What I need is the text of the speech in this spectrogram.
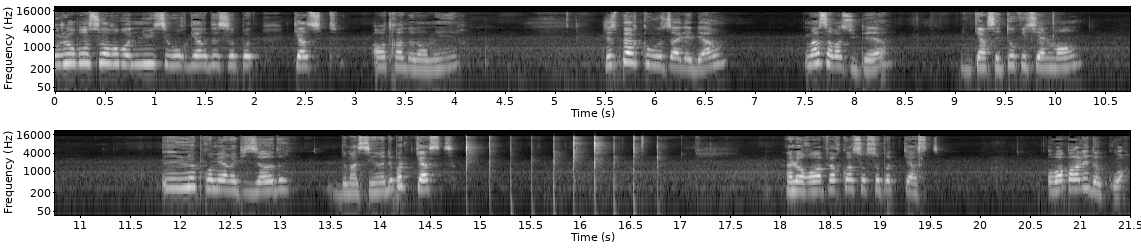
Bonjour, bonsoir, bonne nuit si vous regardez ce podcast en train de dormir. J'espère que vous allez bien. Moi, ça va super. Car c'est officiellement le premier épisode de ma série de podcasts. Alors, on va faire quoi sur ce podcast? On va parler de quoi?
